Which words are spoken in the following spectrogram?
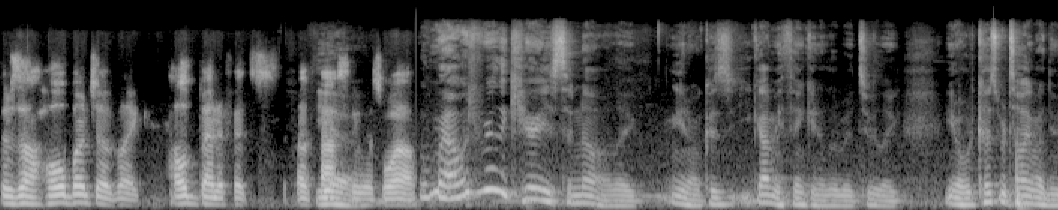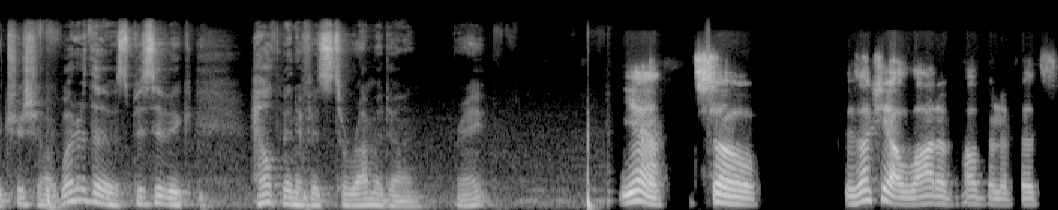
there's a whole bunch of like health benefits of Yeah. fasting as well. Well, I was really curious to know, like, you know, because you got me thinking a little bit too, like, you know, because we're talking about nutrition, like, what are the specific health benefits to Ramadan, right? Yeah, so there's actually a lot of health benefits,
